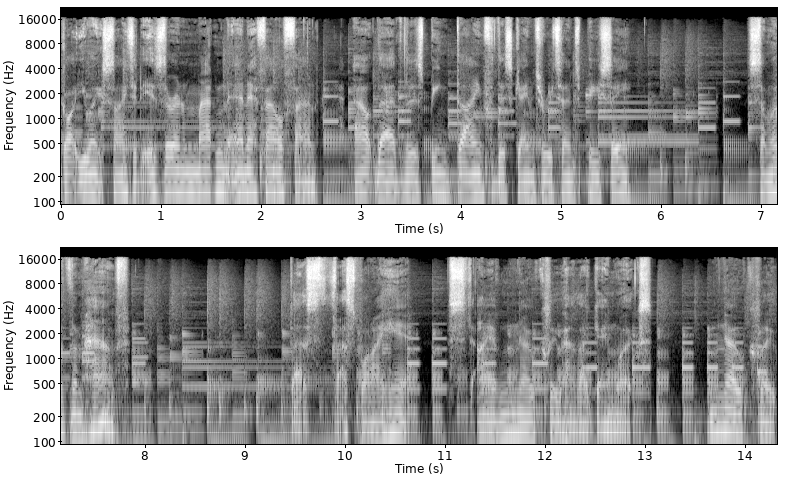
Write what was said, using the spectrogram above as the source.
got you excited? Is there a Madden NFL fan out there that has been dying for this game to return to PC? Some of them have. That's that's what I hear. I have no clue how that game works. No clue.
